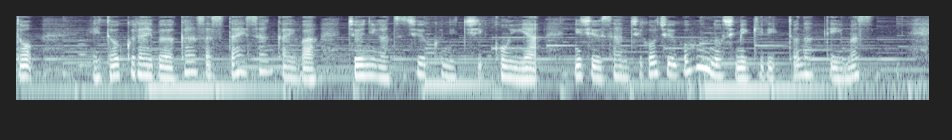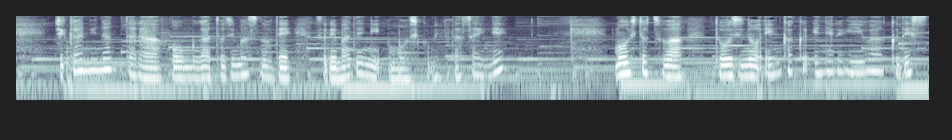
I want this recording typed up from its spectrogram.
トえトークライブアカンサス第3回は12月19日今夜23時55分の締め切りとなっています。時間になったらフォームが閉じますのでそれまでにお申し込みくださいね。もう一つは当時の遠隔エネルギーワークです。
